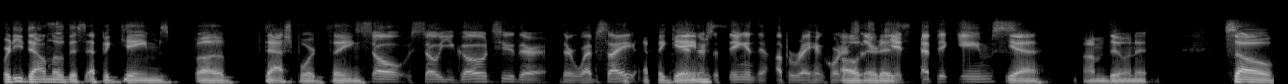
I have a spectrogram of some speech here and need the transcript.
Where do you download this Epic Games uh dashboard thing? so so you go to their their website Epic and Games. there's a thing in the upper right hand corner Oh, says there it get. Epic Games. Yeah, I'm doing it. So,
